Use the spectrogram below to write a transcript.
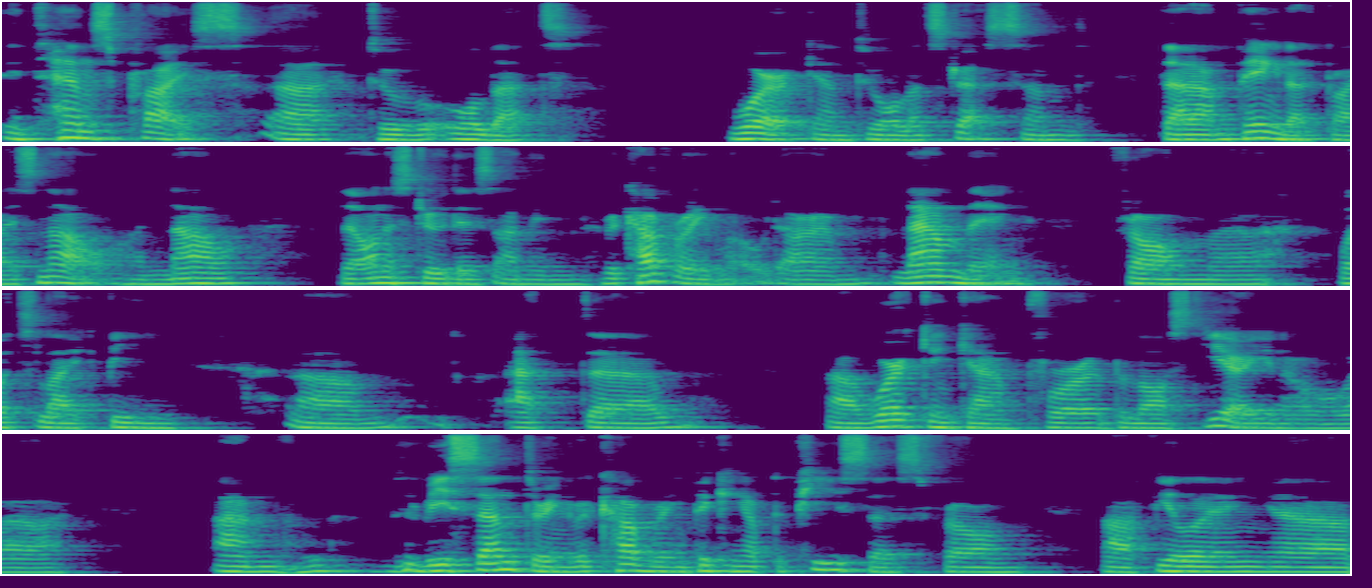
intense price uh, to all that work and to all that stress, and that I'm paying that price now. And now the honest truth is, I'm in recovery mode. I'm landing from uh, what's like being um, at uh, working camp for the last year. You know, uh, I'm recentering, recovering, picking up the pieces from uh, feeling uh,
